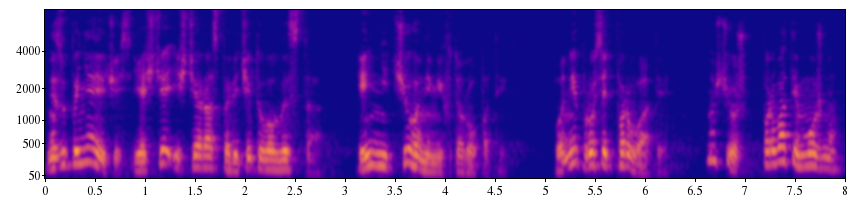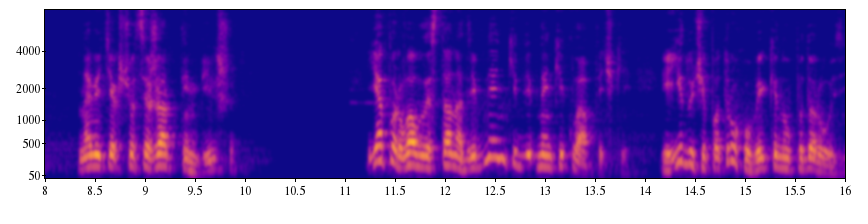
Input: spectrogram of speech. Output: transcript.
Не зупиняючись, я ще і ще раз перечитував листа і нічого не міг второпати. Вони просять порвати. Ну що ж, порвати можна, навіть якщо це жарт, тим більше. Я порвав листа на дрібненькі-дрібненькі клаптички і, їдучи потроху, викинув по дорозі.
